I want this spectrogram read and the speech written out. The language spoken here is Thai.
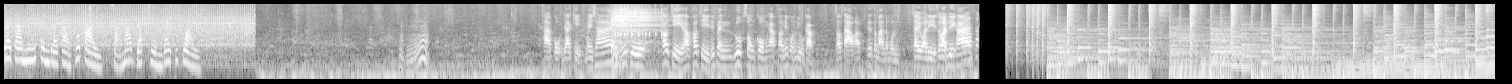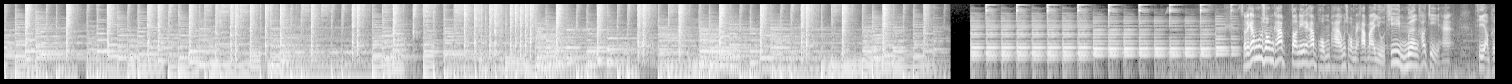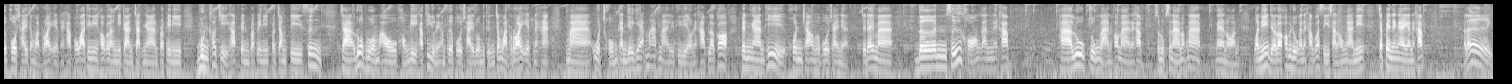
รายการนี้เป็นรายการทั่วไปสามารถรับชมได้ทุกวัยทาโกยากิไม่ใช่ นี่คือข้าวจี่ครับข้าวจี่ที่เป็นรูปทรงกลมครับ ตอนนี้ผมอยู่กับสาวๆครับ เทศบาลตำบลชัยวารีสวัสดีครับส วัสดีครับคุณผู้ชมครับ ตอนนี้นะครับผมพาคุณผู้ชมนะครับมาอยู่ที่เมืองข้าวจี่ฮะที่อำเภอโพชัยจังหวัดร้อยเอ็ดนะครับเพราะว่าที่นี่เขากำลังมีการจัดงานประเพณีบุญข้าวจี่ครับเป็นประเพณีประจำปี ซึ่งจะรวบรวมเอาของดีครับที่อยู่ในอำเภอโพชัยรวมไปถึงจังหวัดร้อยเอ็ดนะฮะมาอวดโฉมกันเยอะแยะมากมายเลยทีเดียวนะครับ แล้วก็เป็นงานที่คนชาวอำเภอโพชัยเนี่ยจะได้มาเดินซื้อของกันนะครับ พาลูกจูงหลานเข้ามานะครับ สนุกสนานมากๆ แน่นอน วันนี้เดี๋ยวเราเข้าไปดูกันนะครับ ว่าสีสันของงานนี้จะเป็นยังไงกันนะครับ ไปเลย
